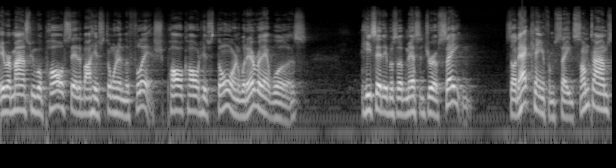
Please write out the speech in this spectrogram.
It reminds me what Paul said about his thorn in the flesh. Paul called his thorn, whatever that was, he said it was a messenger of Satan. So that came from Satan. Sometimes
